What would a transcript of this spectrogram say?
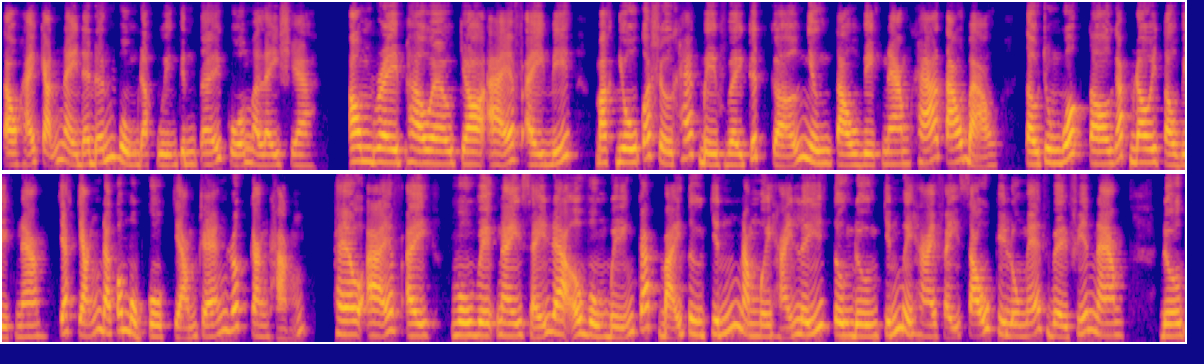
tàu hải cảnh này đã đến vùng đặc quyền kinh tế của Malaysia. Ông Ray Powell cho AFA biết, mặc dù có sự khác biệt về kích cỡ nhưng tàu Việt Nam khá táo bạo. Tàu Trung Quốc to gấp đôi tàu Việt Nam, chắc chắn đã có một cuộc chạm trán rất căng thẳng. Theo AFA, vụ việc này xảy ra ở vùng biển cách bãi tư chính 50 hải lý, tương đương 92,6 km về phía nam, được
